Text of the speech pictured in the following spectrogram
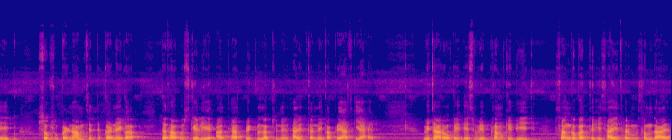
एक सूक्ष्म परिणाम सिद्ध करने का तथा उसके लिए आध्यात्मिक लक्ष्य निर्धारित करने का प्रयास किया है। विचारों के इस विभ्रम के बीच संघबद्ध ईसाई धर्म समुदाय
